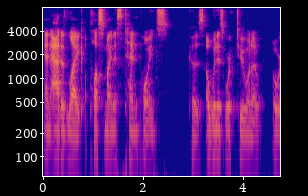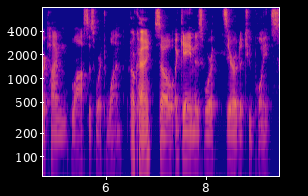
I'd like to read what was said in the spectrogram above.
and added like a plus minus ten points because a win is worth two and a overtime loss is worth one. Okay. So a game is worth zero to two points.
